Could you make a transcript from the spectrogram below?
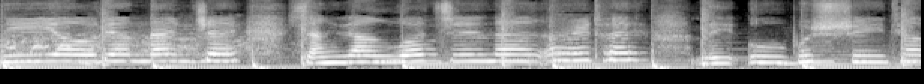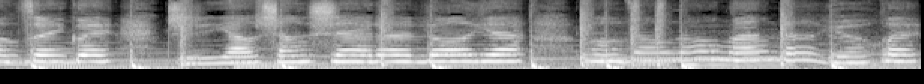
你有点难追，想让我知难而退。礼物不需挑最贵，只要香榭的落叶，不走浪漫的约会，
